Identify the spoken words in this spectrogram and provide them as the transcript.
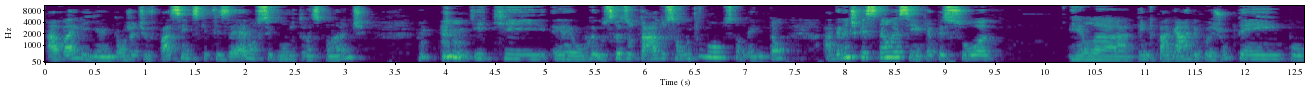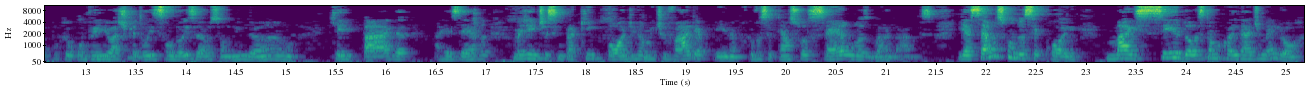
avalia. Então, já tive pacientes que fizeram o segundo transplante e que é, os resultados são muito bons também. Então, a grande questão é assim, é que a pessoa ela tem que pagar depois de um tempo, porque o convênio, eu acho que é dois, são dois anos, se eu não me engano, que ele paga a reserva. Mas, gente, assim, para quem pode, realmente vale a pena, porque você tem as suas células guardadas. E as células, quando você colhe mais cedo, elas têm uma qualidade melhor.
